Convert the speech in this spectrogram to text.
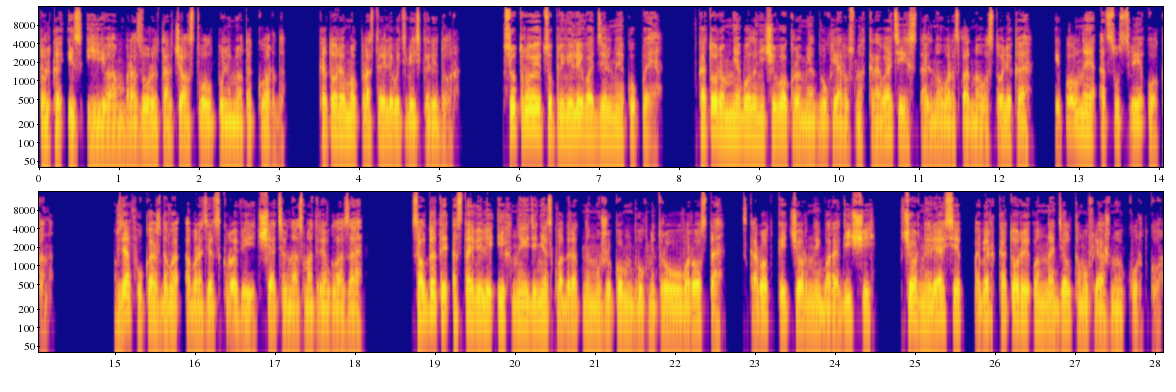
только из ее амбразуры торчал ствол пулемета «Корд», который мог простреливать весь коридор. Всю троицу привели в отдельное купе, в котором не было ничего, кроме двухъярусных кроватей, стального раскладного столика и полное отсутствие окон. Взяв у каждого образец крови и тщательно осмотрев глаза, солдаты оставили их наедине с квадратным мужиком двухметрового роста с короткой черной бородищей, в черной рясе, поверх которой он надел камуфляжную куртку.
